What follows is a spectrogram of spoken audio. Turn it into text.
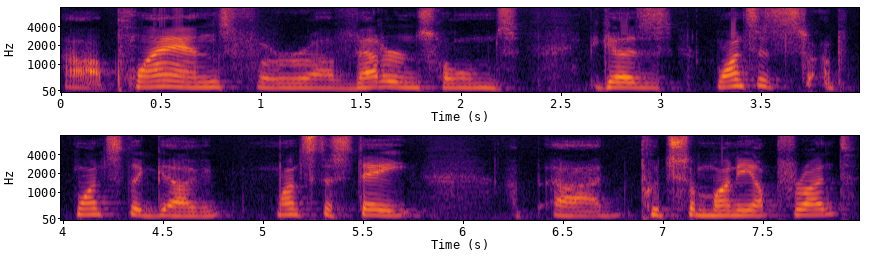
uh, plans for uh, veterans homes because once it's once the uh, once the state uh, puts some money up front,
